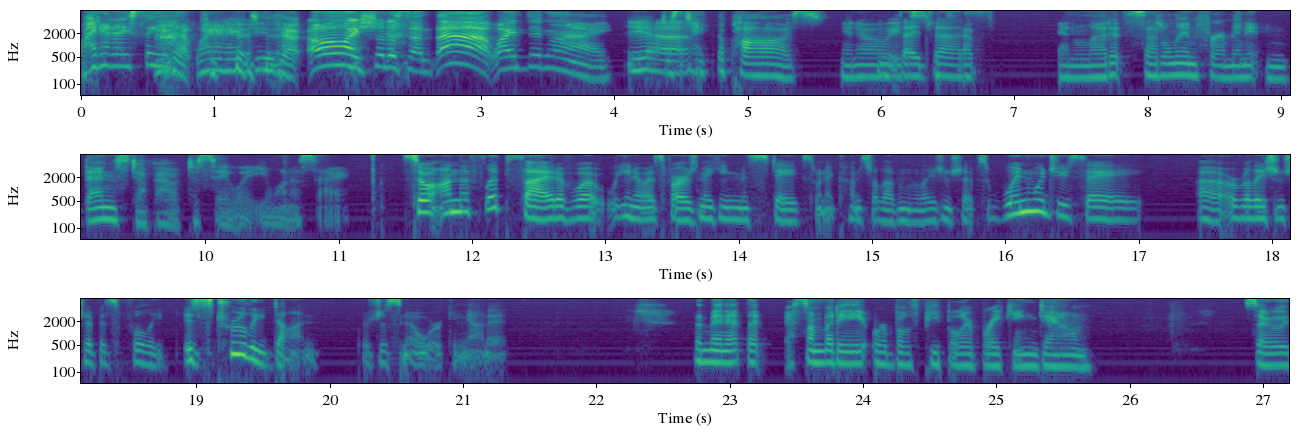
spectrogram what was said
Why did I say that? Why did I do that? Oh, I should have said that. Why didn't I? Yeah. Just take the pause, you know, and it's- it's that- digest. and let it settle in for a minute and then step out to say what you want to say. So, on the flip side of what, you know, as far as making mistakes when it comes to love and relationships, when would you say uh, a relationship is fully, is truly done? There's just no working at it. the minute that somebody or both people are breaking down. So,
